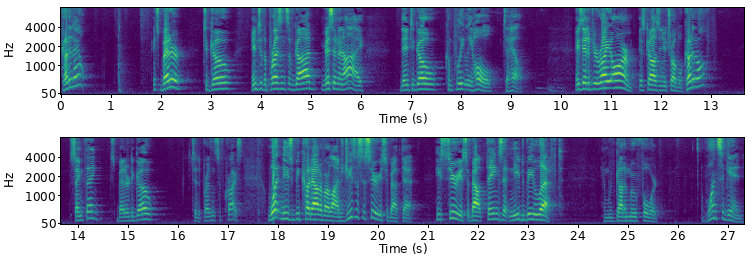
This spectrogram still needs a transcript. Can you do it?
cut it out. It's better to go into the presence of God missing an eye than to go completely whole to hell. He said, if your right arm is causing you trouble, cut it off. Same thing. It's better to go to the presence of Christ. What needs to be cut out of our lives? Jesus is serious about that. He's serious about things that need to be left, and we've got to move forward. Once again,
